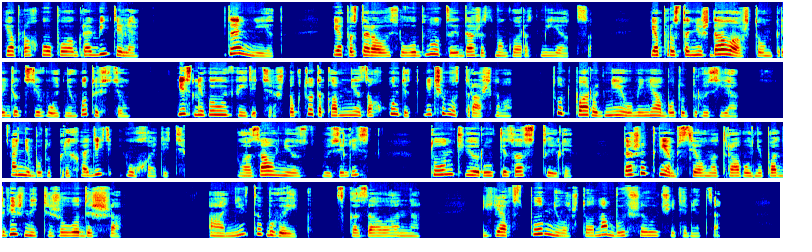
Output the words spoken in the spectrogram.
Я прохлопала грабителя?» «Да нет». Я постаралась улыбнуться и даже смогла рассмеяться. Я просто не ждала, что он придет сегодня, вот и все. Если вы увидите, что кто-то ко мне заходит, ничего страшного. Тут пару дней у меня будут друзья. Они будут приходить и уходить. Глаза у нее сузились, тонкие руки застыли. Даже крем сел на траву неподвижно и тяжело дыша. «Анита Блейк», — сказала она, и я вспомнила, что она бывшая учительница.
